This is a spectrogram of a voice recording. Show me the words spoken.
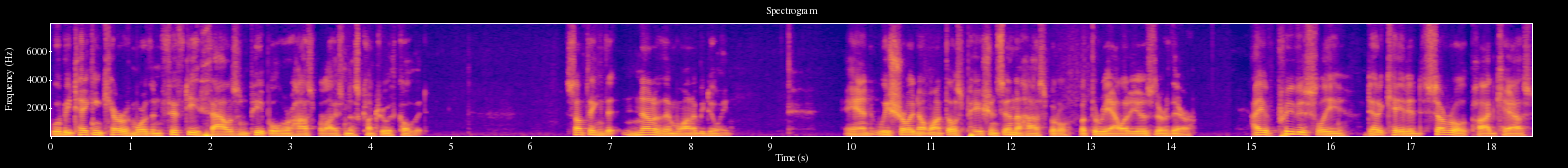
will be taking care of more than 50,000 people who are hospitalized in this country with COVID. Something that none of them want to be doing. And we surely don't want those patients in the hospital, but the reality is they're there. I have previously dedicated several podcasts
